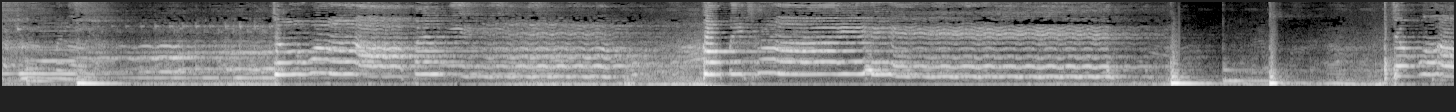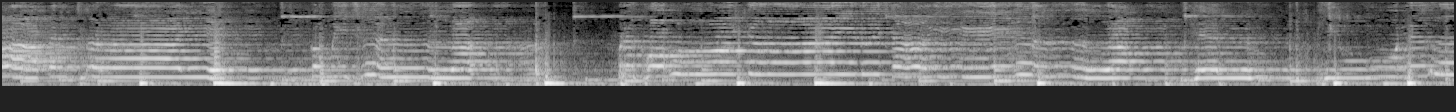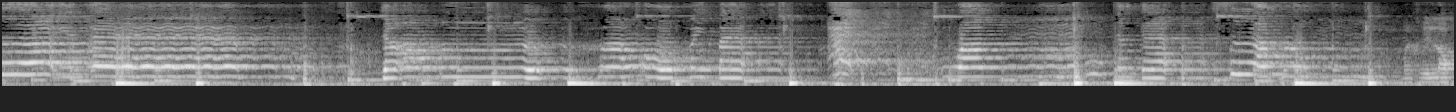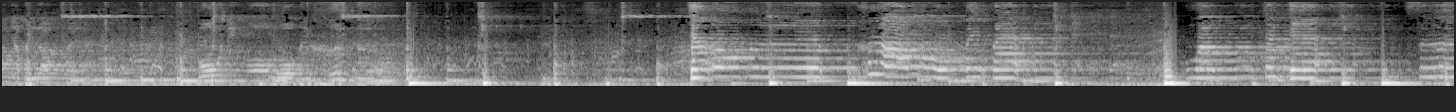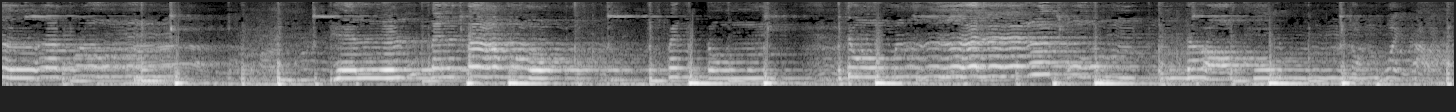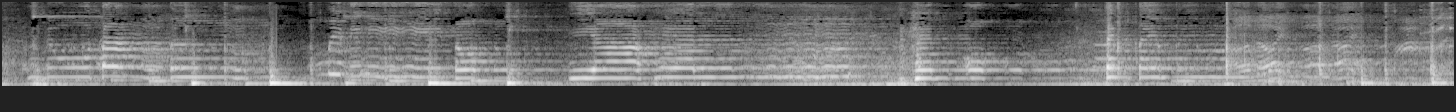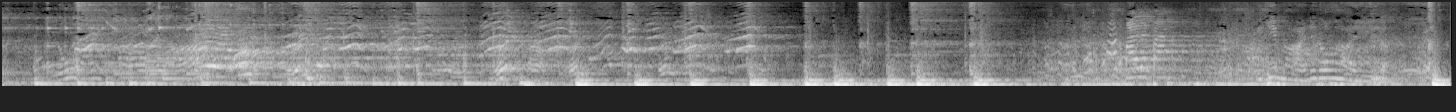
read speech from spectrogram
กระชุมไปเลยอะจะว่าเป็นหญิง ก็ไม่ใช่ จะว่าเป็นชายก็ไม่เชื่อ ประคองกายด้วยใจเห็น วัง จะแกะเสื้อคลุมมันเคยลองอย่าไปลองเลยนะกูนี่โง่หัวไม่ขึ้นเลย จะเอามือเข้าไปแตะหวังจะแกะเสื้อคลุมเห็นเป็นตา เห็นอกเต็มเต็มเปิดเลยเปิเลยไปเลยปไอ้ที่หายนี่เท่าไหร่อะ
